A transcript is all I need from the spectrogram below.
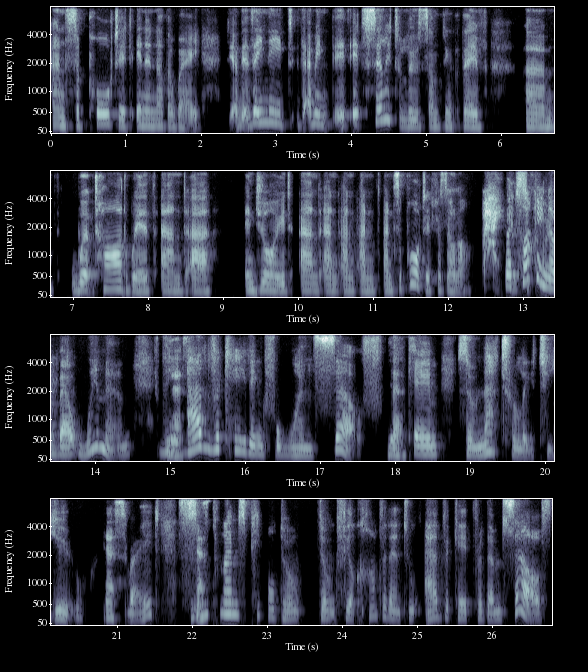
and support it in another way. They need, I mean, it, it's silly to lose something that they've um, worked hard with and uh, enjoyed and, and and and and supported for so long. Right. But and talking support. about women, the Yes. advocating for oneself Yes. that came so naturally to you, Yes, right? Sometimes people don't don't feel confident to advocate for themselves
